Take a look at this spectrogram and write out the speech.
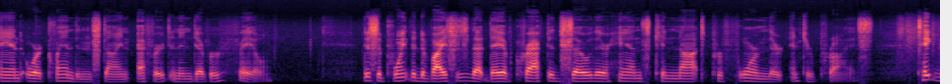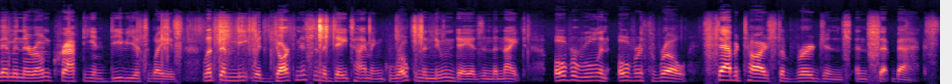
and or clandestine effort and endeavor fail. Disappoint the devices that they have crafted so their hands cannot perform their enterprise. Take them in their own crafty and devious ways. Let them meet with darkness in the daytime and grope in the noonday as in the night overrule and overthrow, sabotage subversions and setbacks.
